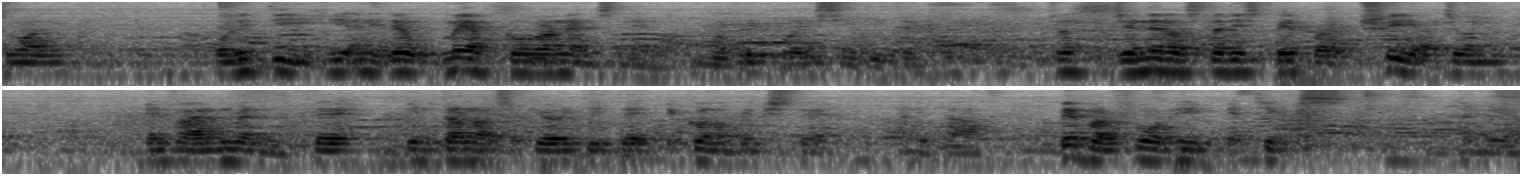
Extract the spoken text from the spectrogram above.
chuan polity hi ani deuh. Mai of governance ne public policy ti te. Chuan general studies paper 3 a chuan environment te, internal security te, economics te anita paper 4 hi ethics ania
